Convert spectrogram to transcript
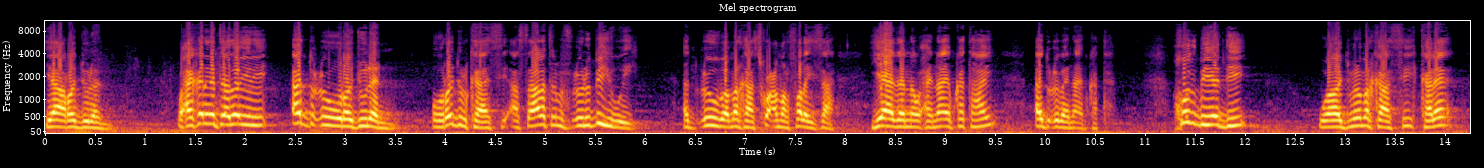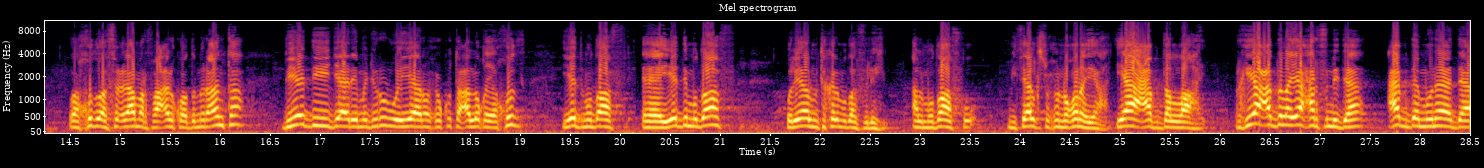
Ya rajula waxay ka dhiganta adoo yihi adcuu rajula oo rajulkaasi asaalata mafcuulu bihi wey. Adcuu baa markaas ku camal falaysa. Yaadana waxay naaib ka tahay adcuu bay naaib ka tahay khud biyadii waa jumlo markaasi kale waa khud waa ficl amar faacilku waa damiir anta. Biyadii jaari majruur weeyaan wuxuu ku tacaluqaya khud yad mudaaf eh, yadi mudaaf waliya mutakalim mudaaf ilayhi. Almudaafku mithaalkiis wuxuu noqonayaa yaa cabdallaahi marka yaa cabdallah yaa xarfu nidaa cabda munaada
